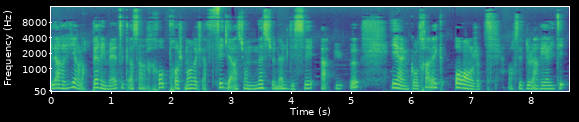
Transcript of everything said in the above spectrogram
élargir leur périmètre grâce à un rapprochement avec la Fédération nationale des CAUE et à un contrat avec Orange. Alors c'est de la réalité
